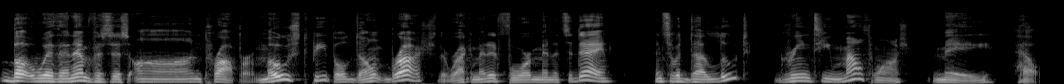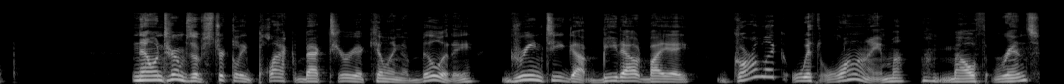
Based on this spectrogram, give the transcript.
but with an emphasis on proper. Most people don't brush the recommended four minutes a day, and so a dilute green tea mouthwash may help. Now, in terms of strictly plaque bacteria-killing ability, green tea got beat out by a garlic with lime mouth rinse,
